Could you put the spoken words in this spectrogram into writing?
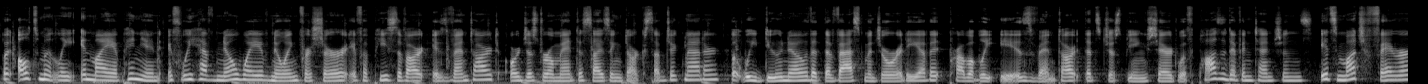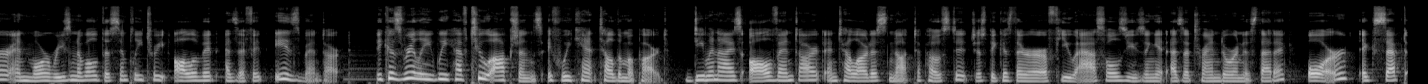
But ultimately, in my opinion, if we have no way of knowing for sure if a piece of art is vent art or just romanticizing dark subject matter, but we do know that the vast majority of it probably is vent art that's just being shared with positive intentions, it's much fairer and more reasonable to simply treat all of it as if it is vent art. Because really, we have two options if we can't tell them apart demonize all vent art and tell artists not to post it just because there are a few assholes using it as a trend or an aesthetic, or accept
